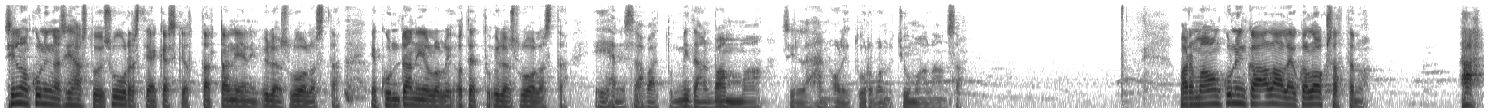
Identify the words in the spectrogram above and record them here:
Silloin kuningas ihastui suuresti ja käski ottaa Danielin ylös luolasta, ja kun Daniel oli otettu ylös luolasta, ei hänessä havaittu mitään vammaa, sillä hän oli turvannut Jumalansa. Varmaan on kuninkaan alalle, joka loksahtanut. Häh?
